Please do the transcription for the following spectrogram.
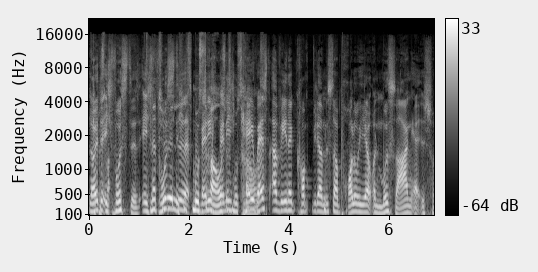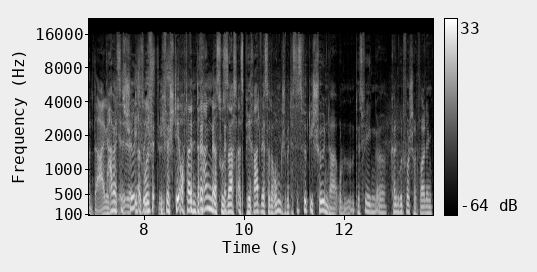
Leute, ich, ich wusste es. Ich natürlich, wusste, es muss wenn raus, ich, wenn ich Key West erwähne, kommt wieder Mr. Prollo hier und muss sagen, er ist schon da gewesen. Aber es ist schön. Ich, also ich, ich verstehe auch deinen Drang, dass du sagst, als Pirat wärst du da rumgeschwimmt. Das ist wirklich schön da und deswegen äh, kann ich mir gut vorstellen. Vor allen Dingen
